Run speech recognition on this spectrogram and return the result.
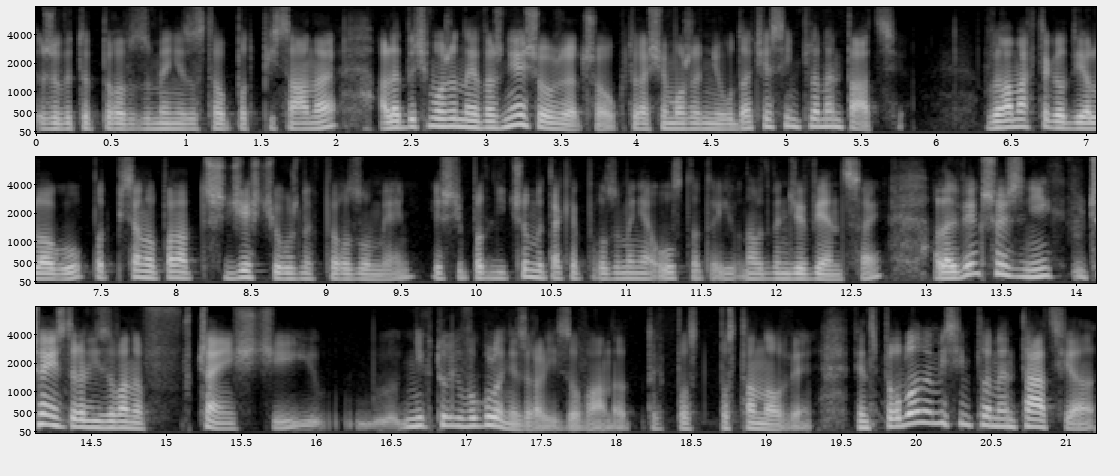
żeby to porozumienie zostało podpisane, ale być może najważniejszą rzeczą, która się może nie udać, jest implementacja. W ramach tego dialogu podpisano ponad 30 różnych porozumień. Jeśli podliczymy takie porozumienia ustne, to ich nawet będzie więcej, ale większość z nich, część zrealizowana w części, niektórych w ogóle nie zrealizowano, tych postanowień. Więc problemem jest implementacja.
